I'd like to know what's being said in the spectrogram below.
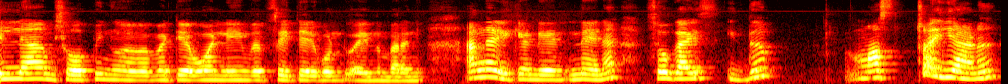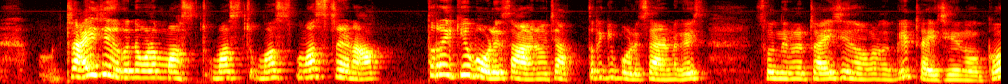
എല്ലാം ഷോപ്പിംഗ് മറ്റേ ഓൺലൈൻ വെബ്സൈറ്റിൽ കൊണ്ടുപോയെന്നും പറഞ്ഞു. അങ്ങനെ ഇരിക്കേണ്ടി വന്നേനെ. സോ ഗൈസ് ഇത് മസ്റ്റ് ട്രൈ ആണ്. ട്രൈ ചെയ്ത് നമ്മൾ മസ്റ്റ് മസ്റ്റ് മസ്റ്റ് മസ്റ്റ് ആണ്. അത്രയ്ക്ക് പൊളി സാധനം വെച്ചാൽ അത്രയ്ക്ക് പൊളി സാധനമാണ് ഗൈസ് സോ നിങ്ങൾ ട്രൈ ചെയ്ത് നോക്കണമെങ്കിൽ ട്രൈ ചെയ്ത് നോക്കൂ.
